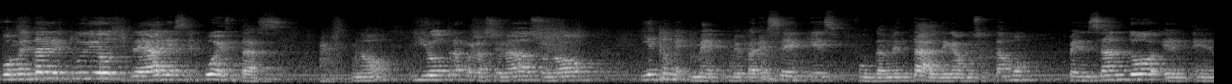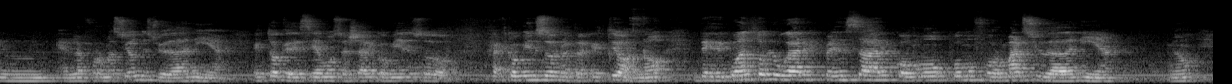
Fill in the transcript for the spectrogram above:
Fomentar el estudio de áreas expuestas, ¿no? Y otras relacionadas o no. Y esto me, parece que es fundamental, digamos, estamos pensando en, la formación de ciudadanía. Esto que decíamos allá al comienzo, al comienzo de nuestra gestión, ¿no? Desde cuántos lugares pensar cómo, cómo formar ciudadanía, ¿no?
